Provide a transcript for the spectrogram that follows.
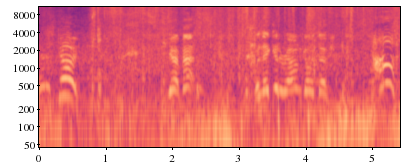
Okay, let's go. Yeah, Matt. When they get around, go with them. I'll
